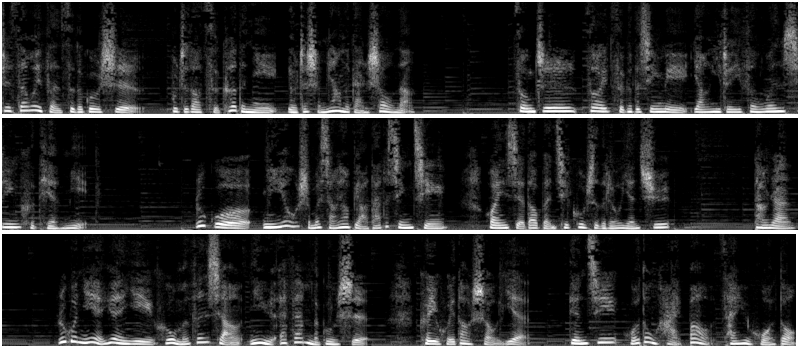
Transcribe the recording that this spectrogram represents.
这三位粉丝的故事，不知道此刻的你有着什么样的感受呢？总之，作为此刻的心里洋溢着一份温馨和甜蜜。如果你有什么想要表达的心情，欢迎写到本期故事的留言区。当然，如果你也愿意和我们分享你与 FM 的故事，可以回到首页，点击活动海报参与活动。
